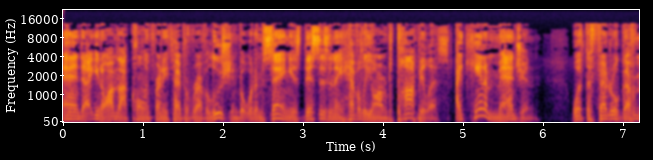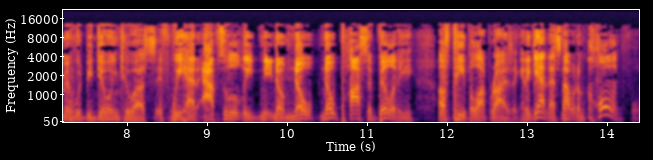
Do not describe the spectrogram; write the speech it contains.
And, uh, you know, I'm not calling for any type of revolution, but what I'm saying is this isn't a heavily armed populace. I can't imagine what the federal government would be doing to us if we had absolutely, you know, no, no possibility of people uprising. And again, that's not what I'm calling for.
